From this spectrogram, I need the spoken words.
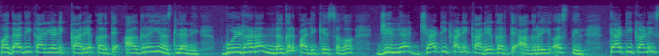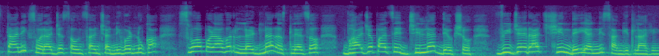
पदाधिकारी आणि कार्यकर्ते आग्रही असल्याने बुलढाणा नगरपालिकेसह जिल्ह्यात ज्या ठिकाणी कार्यकर्ते आग्रही असतील त्या ठिकाणी स्थानिक स्वराज्य संस्थांच्या निवडणुका स्वबळावर लढणार असल्याचं भाजपाचे जिल्हाध्यक्ष विजयराज शिंदे यांनी सांगितलं आहे.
